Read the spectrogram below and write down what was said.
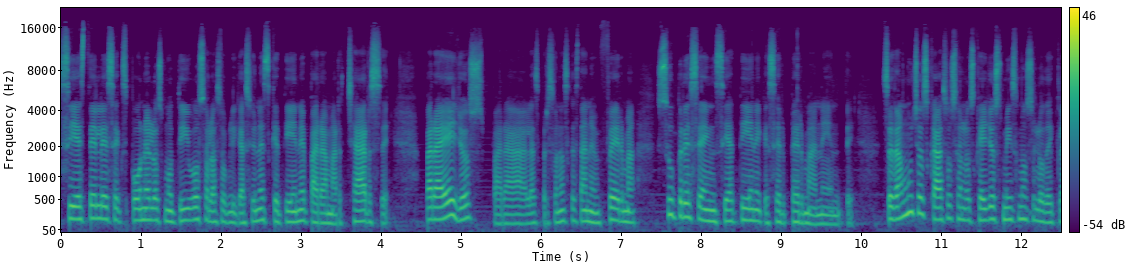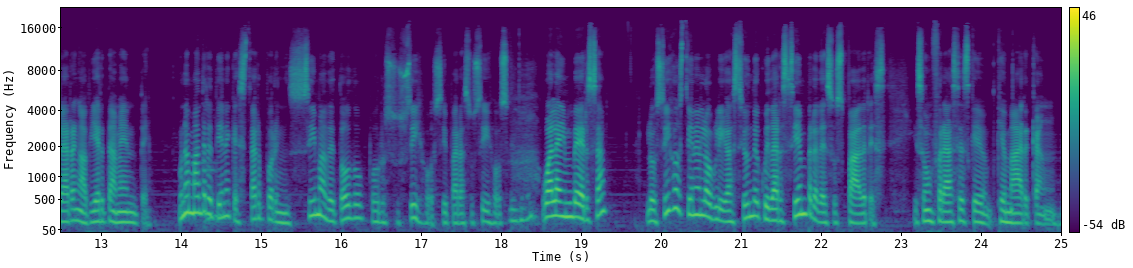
si éste les expone los motivos o las obligaciones que tiene para marcharse. Para ellos, para las personas que están enfermas, su presencia tiene que ser permanente. Se dan muchos casos en los que ellos mismos lo declaran abiertamente. Una madre tiene que estar por encima de todo por sus hijos y para sus hijos. O a la inversa, los hijos tienen la obligación de cuidar siempre de sus padres y son frases que, marcan.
